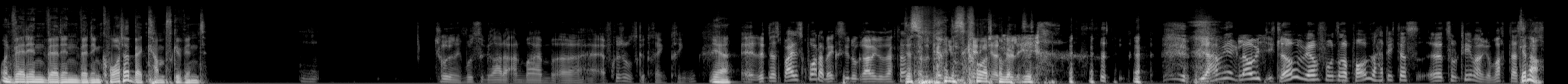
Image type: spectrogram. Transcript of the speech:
und wer den, wer den, wer den Quarterback-Kampf gewinnt. Entschuldigung, ich musste gerade an meinem äh, Erfrischungsgetränk trinken. Ja. Äh, sind das beides Quarterbacks, die du gerade gesagt hast? Das Cam beides Quarterbacks. wir haben ja, glaube ich, ich glaube, wir haben vor unserer Pause, hatte ich das äh, zum Thema gemacht, dass Genau. ich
